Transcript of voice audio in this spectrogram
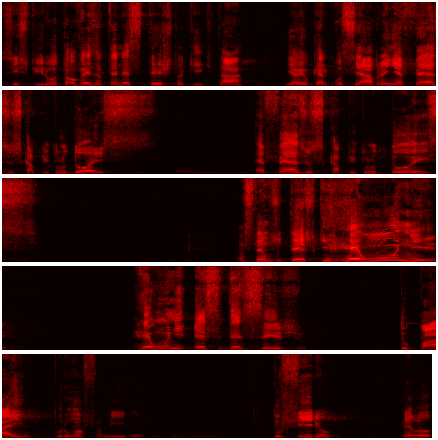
se inspirou, talvez até nesse texto aqui que está e aí eu quero que você abra em Efésios capítulo 2. Efésios capítulo 2. Nós temos o texto que reúne reúne esse desejo do pai por uma família, do filho pelo,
